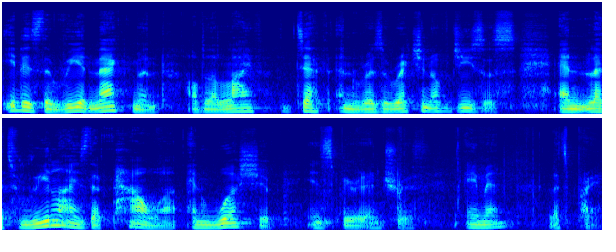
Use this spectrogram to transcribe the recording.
It is the reenactment of the life, death, and resurrection of Jesus. And let's realize that power and worship in spirit and truth. Amen. Let's pray.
